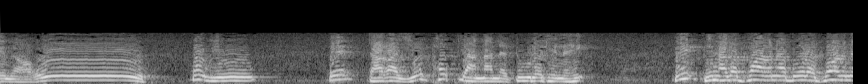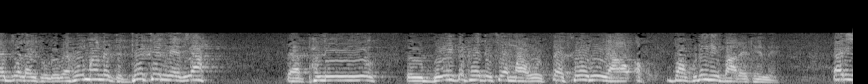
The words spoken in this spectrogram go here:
နေတာဟိုးဟုတ်ပြီဟဲ့ဒါကရုပ်ဖောက်ပြန်တာနဲ့တူတယ်ထင်တယ်ဟဲ့ဟင်ဒီမှာတော့ဖွာကနာပေါ်တော့ဖွာကနာပြက်လိုက်ဆိုလို့ပဲဟိုမှလည်းတတတနဲ့ဗျာဒါဖလီဟို ဘေးတစ်ဖက်တစ်ချက်မှာဟိုဆက်ဆွဲလို့ရအောင်ပေါက်ကလေးတွေပါတယ်ထင်တယ်အဲ့ဒီ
